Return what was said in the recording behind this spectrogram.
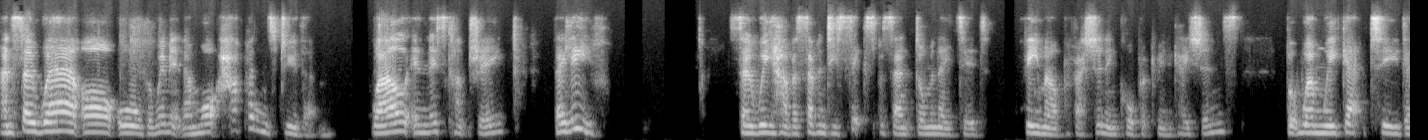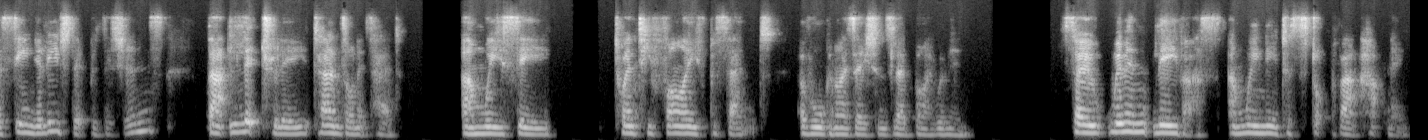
And so where are all the women and what happens to them? Well, in this country, they leave. So we have a 76% dominated female profession in corporate communications. But when we get to the senior leadership positions, that literally turns on its head. And we see 25% of organisations led by women. So women leave us and we need to stop that happening.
